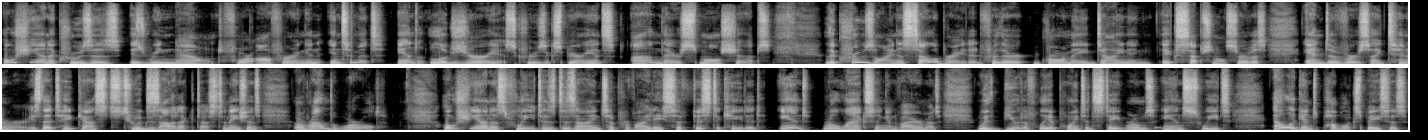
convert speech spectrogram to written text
Oceania Cruises is renowned for offering an intimate and luxurious cruise experience on their small ships. The cruise line is celebrated for their gourmet dining, exceptional service, and diverse itineraries that take guests to exotic destinations around the world. Oceania's fleet is designed to provide a sophisticated and relaxing environment with beautifully appointed staterooms and suites, elegant public spaces,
